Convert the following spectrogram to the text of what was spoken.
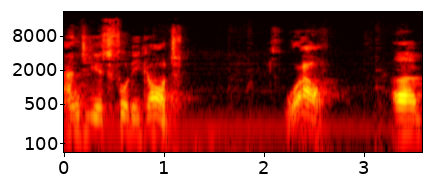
and he is fully God. Wow. Um,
